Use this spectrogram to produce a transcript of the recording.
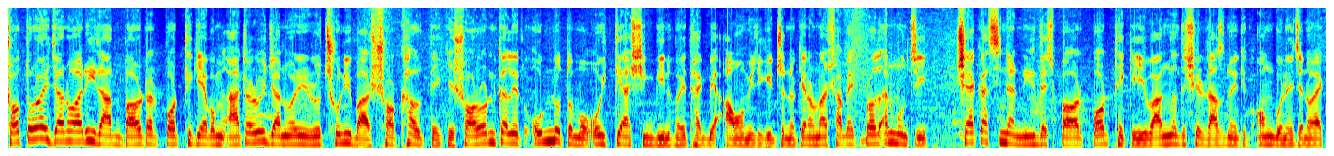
সতেরোই জানুয়ারি রাত বারোটার পর থেকে এবং আঠারোই জানুয়ারি রোজ শনিবার সকাল থেকে স্মরণকালের অন্যতম ঐতিহাসিক দিন হয়ে থাকবে আওয়ামী লীগের জন্য। কেননা সাবেক প্রধানমন্ত্রী শেখ হাসিনার নির্দেশ পাওয়ার পর থেকেই বাংলাদেশের রাজনৈতিক অঙ্গনে যেন এক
